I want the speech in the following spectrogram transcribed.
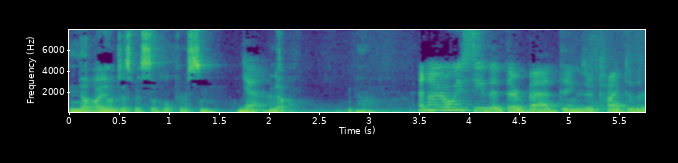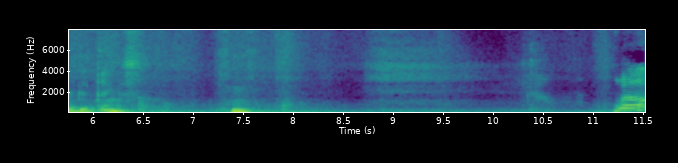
No, I don't dismiss the whole person. yeah No. and i always see that their bad things are tied to their good things hmm. Well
